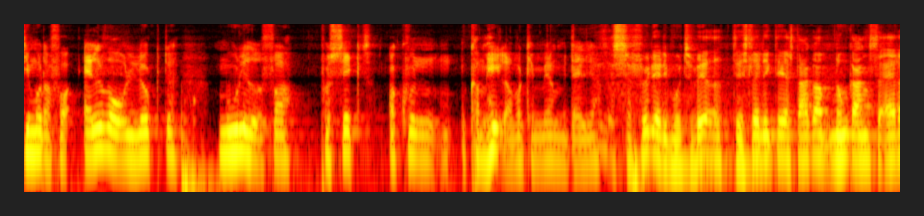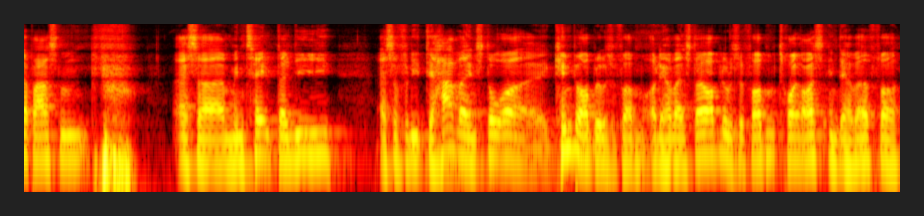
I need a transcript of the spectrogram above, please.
De må da for alvor lugte mulighed for på sigt at kunne komme helt op og kæmpe mere om medaljer. Selvfølgelig er de motiveret. Det er slet ikke det, jeg snakker om. Nogle gange så er der bare sådan, pff, altså mentalt der lige, altså fordi det har været en stor, øh, kæmpe oplevelse for dem, og det har været en større oplevelse for dem, tror jeg også, end det har været for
